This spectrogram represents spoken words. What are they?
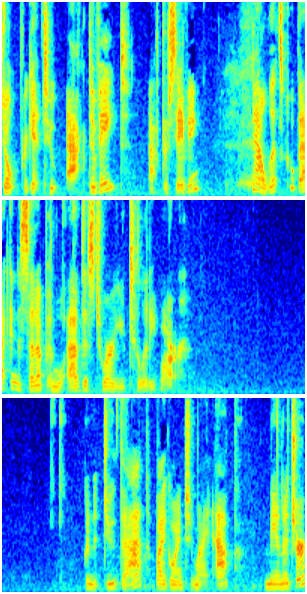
Don't forget to activate after saving. Now let's go back into setup and we'll add this to our utility bar. I'm going to do that by going to my app manager.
